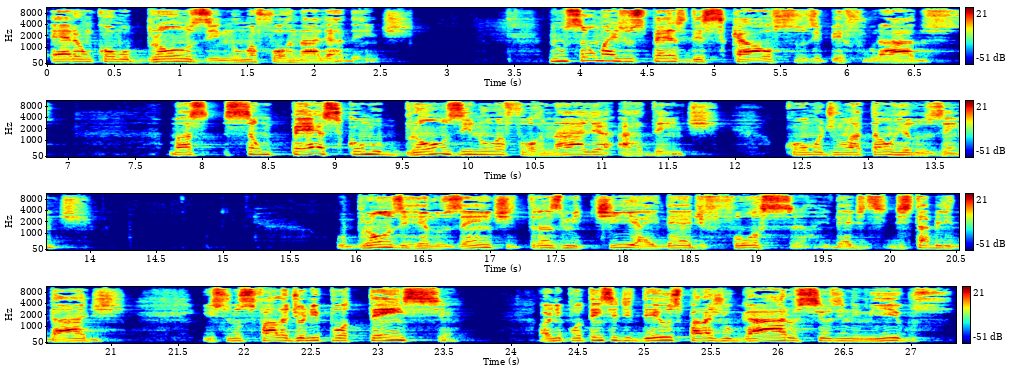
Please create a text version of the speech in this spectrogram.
eram como bronze numa fornalha ardente. Não são mais os pés descalços e perfurados, mas são pés como bronze numa fornalha ardente, como de um latão reluzente. O bronze reluzente transmitia a ideia de força, a ideia de, de estabilidade. Isso nos fala de onipotência, a onipotência de Deus para julgar os seus inimigos.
